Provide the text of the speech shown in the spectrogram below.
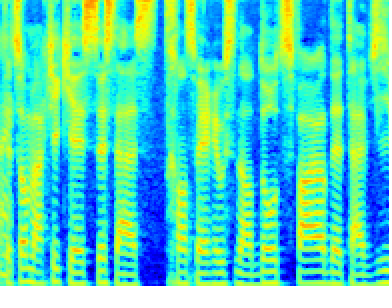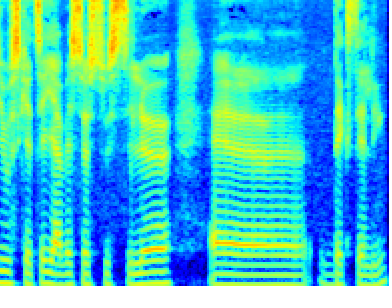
T'as-tu remarqué que ça, ça se transférait aussi dans d'autres sphères de ta vie où ce que, il y avait ce souci-là euh, d'exceller?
